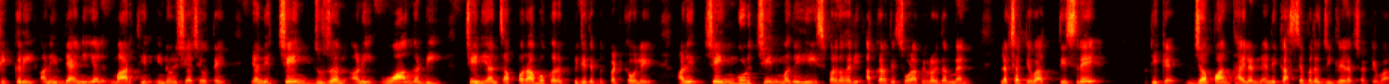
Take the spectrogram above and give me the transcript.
फिक्री आणि डॅनियल मार्थिन इंडोनेशियाचे होते. यांनी चेन जुझन आणि वांग डी चीन यांचा पराभव करत विजेतेपद पटकवले आणि चेंगुड चीनमध्ये ही स्पर्धा झाली अकरा ते सोळा फेब्रुवारी दरम्यान. लक्षात ठेवा. तिसरे ठीक आहे. जपान थायलंड यांनी कांस्यपदक जिंकले लक्षात ठेवा.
